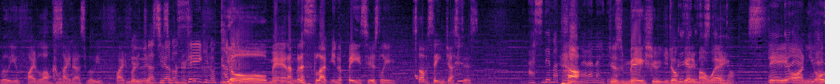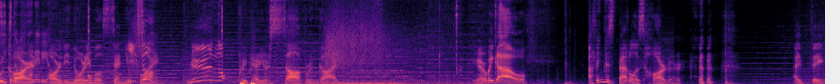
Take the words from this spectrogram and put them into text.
will you fight alongside us? Will you fight for the justice of Runersia? Yo, man, I'm gonna slap you in the face, seriously. Stop saying justice. Ha! Just make sure you don't get in my way. Stay on your guard, or the Indori will send you flying. Prepare yourself, Ring Guard. Here we go. I think this battle is harder. I think,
